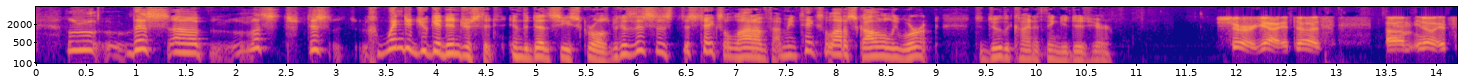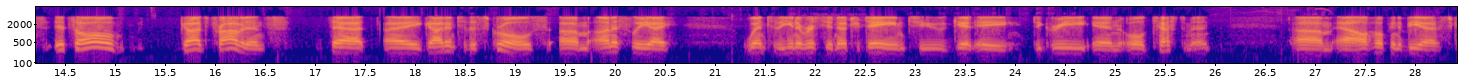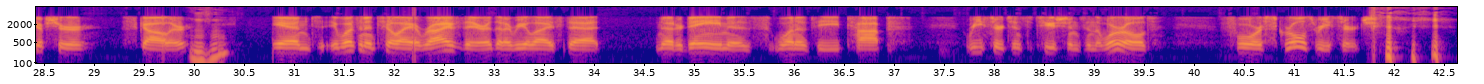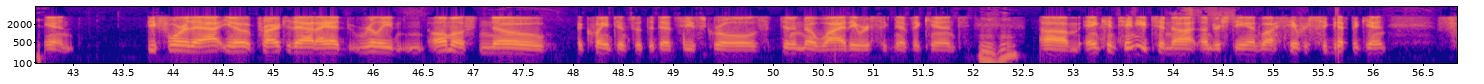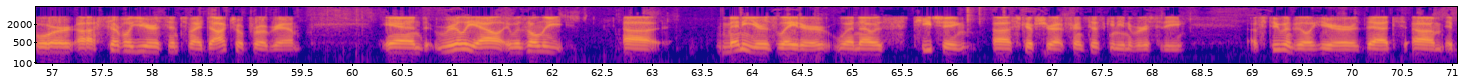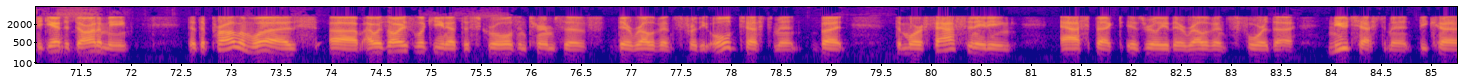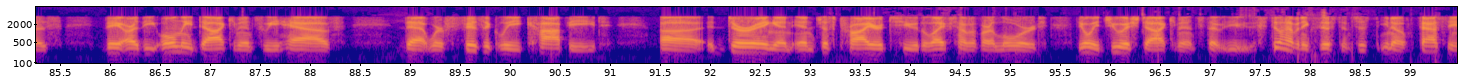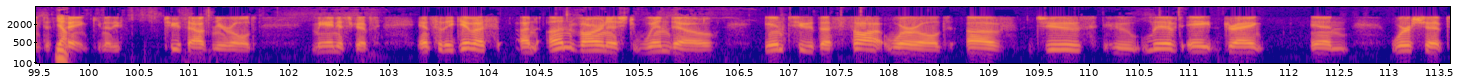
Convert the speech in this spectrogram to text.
This, uh, let's this. When did you get interested in the Dead Sea Scrolls? Because this is this takes a lot of. I mean, it takes a lot of scholarly work to do the kind of thing you did here. Sure. Yeah, it does. Um, you know, it's it's all God's providence that I got into the scrolls. Um, honestly, I went to the University of Notre Dame to get a degree in Old Testament um, Al, hoping to be a scripture scholar. Mm-hmm. And it wasn't until I arrived there that I realized that Notre Dame is one of the top research institutions in the world for scrolls research. and before that, you know, prior to that, I had really almost no acquaintance with the Dead Sea Scrolls, didn't know why they were significant, mm-hmm. um, and continued to not understand why they were significant for uh, several years into my doctoral program. And really, Al, it was only uh, many years later when I was teaching uh, scripture at Franciscan University of Steubenville here that um, it began to dawn on me that the problem was uh, I was always looking at the scrolls in terms of their relevance for the Old Testament, but the more fascinating aspect is really their relevance for the New Testament because they are the only documents we have that were physically copied uh, during and, and just prior to the lifetime of our Lord. The only Jewish documents that still have an existence. Just you know, fascinating to think. You know, these two thousand year old manuscripts, and so they give us an unvarnished window into the thought world of Jews who lived, ate, drank, and worshipped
